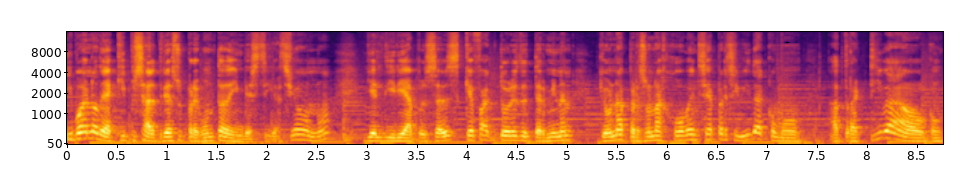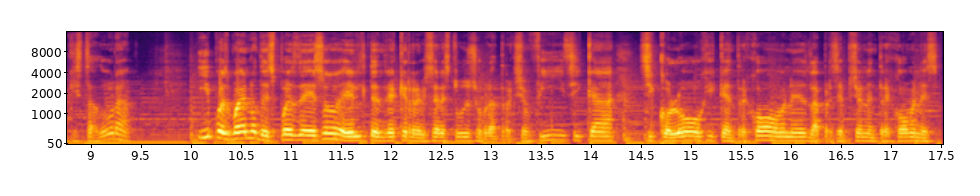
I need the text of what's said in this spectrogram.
Y bueno, de aquí pues, saldría su pregunta de investigación, ¿no? Y él diría, pues, ¿sabes qué factores determinan que una persona joven sea percibida como atractiva o conquistadora? Y pues bueno, después de eso, él tendría que revisar estudios sobre atracción física, psicológica entre jóvenes, la percepción entre jóvenes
